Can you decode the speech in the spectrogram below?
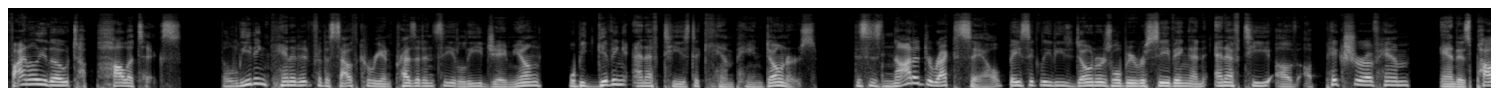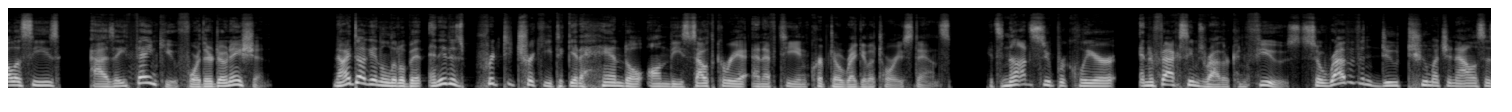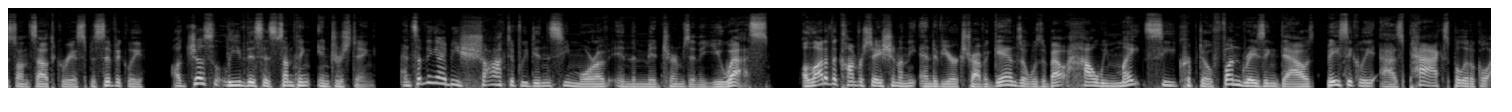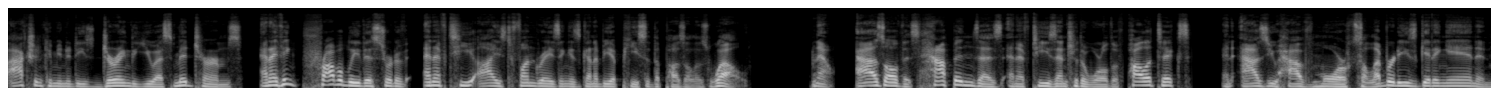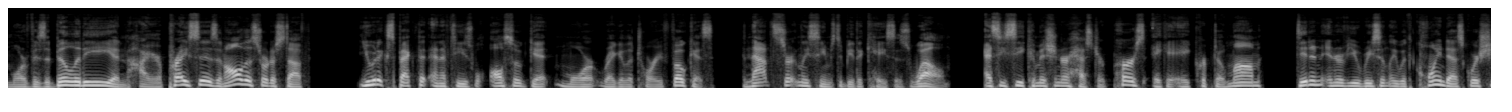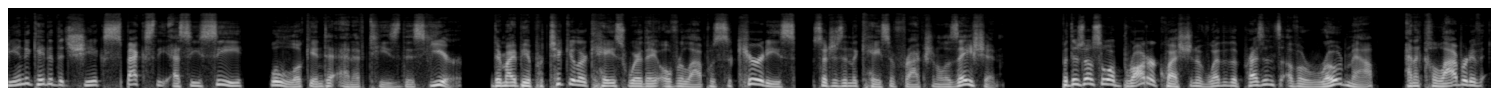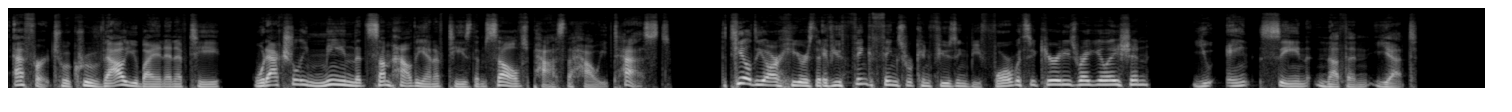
Finally, though, to politics. The leading candidate for the South Korean presidency, Lee Jae-myung, will be giving NFTs to campaign donors. This is not a direct sale. Basically, these donors will be receiving an NFT of a picture of him and his policies as a thank you for their donation. Now, I dug in a little bit, and it is pretty tricky to get a handle on the South Korea NFT and crypto regulatory stance. It's not super clear, and in fact seems rather confused. So rather than do too much analysis on South Korea specifically, I'll just leave this as something interesting and something I'd be shocked if we didn't see more of in the midterms in the US. A lot of the conversation on the end of year extravaganza was about how we might see crypto fundraising DAOs basically as PACs, political action communities, during the US midterms. And I think probably this sort of NFTized fundraising is going to be a piece of the puzzle as well. Now, as all this happens, as NFTs enter the world of politics, and as you have more celebrities getting in and more visibility and higher prices and all this sort of stuff, you would expect that NFTs will also get more regulatory focus. And that certainly seems to be the case as well. SEC Commissioner Hester Peirce, aka Crypto Mom, did an interview recently with Coindesk where she indicated that she expects the SEC will look into NFTs this year. There might be a particular case where they overlap with securities, such as in the case of fractionalization. But there's also a broader question of whether the presence of a roadmap and a collaborative effort to accrue value by an NFT would actually mean that somehow the NFTs themselves pass the Howey test. The TLDR here is that if you think things were confusing before with securities regulation, you ain't seen nothing yet.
